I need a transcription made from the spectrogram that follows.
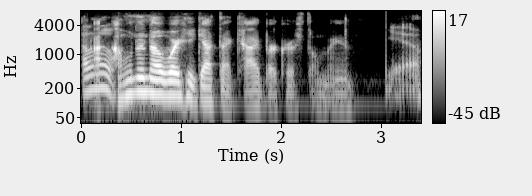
I don't know. I want to know where he got that Kyber crystal, man. yeah,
